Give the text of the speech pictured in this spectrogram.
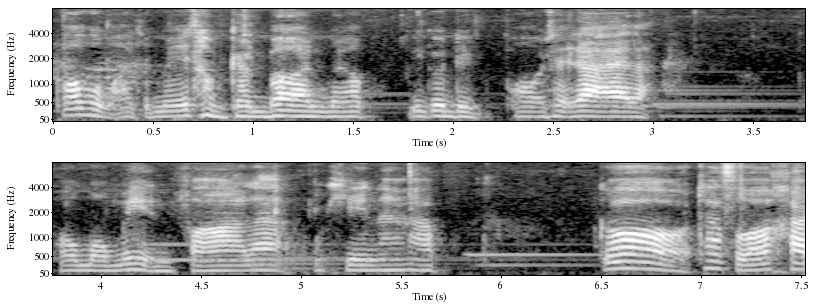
เพราะผมอาจจะไม่ได้ทำการบ้านนะครับ นี่ก็ดึกพอใช้ได้ละพอมองไม่เห็นฟ้าแล้วโอเคนะครับ ก็ถ้าสมมติว่าใคร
